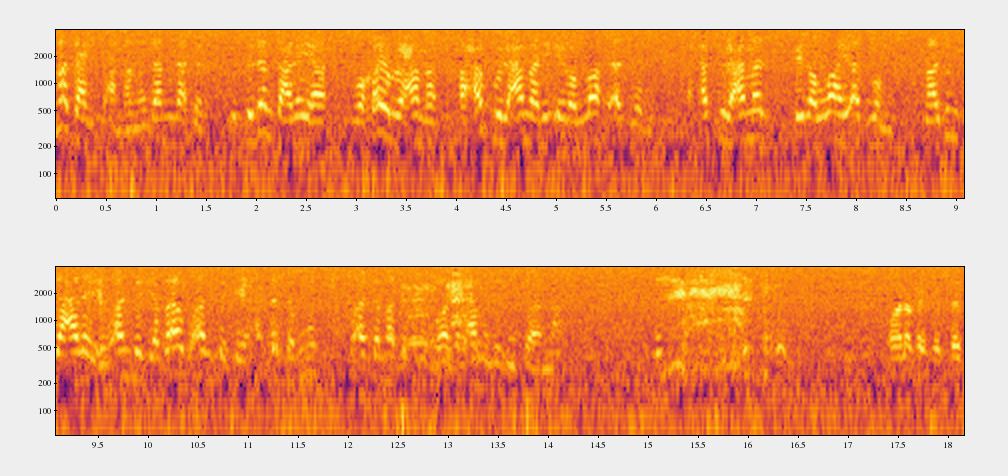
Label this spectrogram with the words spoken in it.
ما تعجز عنها ما دام انك التزمت عليها وخير العمل أحب العمل إلى الله ادومه أحب العمل إلى الله ادومه ما دمت عليه وأنت شباب وأنت في حتى تموت وأنت ما تترك هذا العمل الإنسان. نعم. قال فشددت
